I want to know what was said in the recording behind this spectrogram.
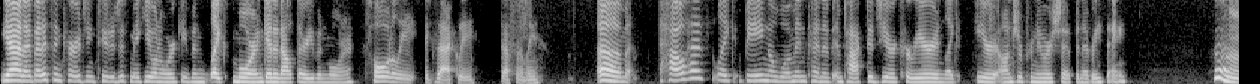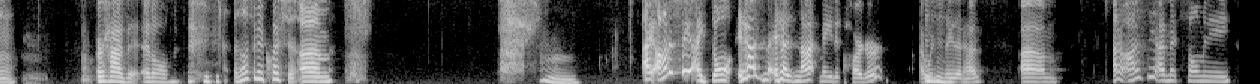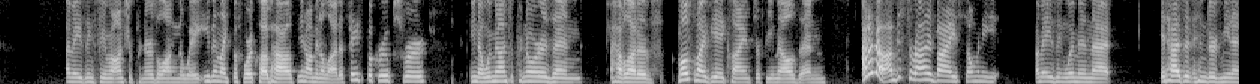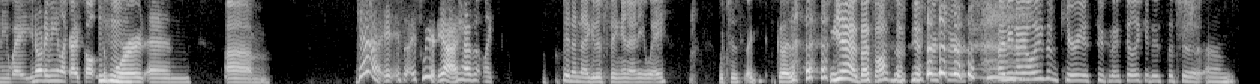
Yeah, and I bet it's encouraging too to just make you want to work even like more and get it out there even more. Totally, exactly. Definitely. Um how has like being a woman kind of impacted your career and like your entrepreneurship and everything? Hmm. Or has it at all? That's a good question. Um hmm. I honestly I don't it has it has not made it harder. I wouldn't mm-hmm. say that has. Um I don't honestly I've met so many amazing female entrepreneurs along the way even like before clubhouse you know i'm in a lot of facebook groups for you know women entrepreneurs and i have a lot of most of my va clients are females and i don't know i'm just surrounded by so many amazing women that it hasn't hindered me in any way you know what i mean like i felt mm-hmm. support mm-hmm. and um yeah it, it's, it's weird yeah it hasn't like been a negative thing in any way which is good. yeah, that's awesome. Yeah, for sure. I mean, I always am curious too because I feel like it is such a um,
